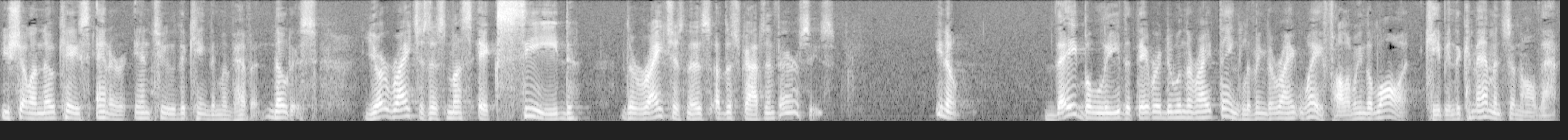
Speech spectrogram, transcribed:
you shall in no case enter into the kingdom of heaven. Notice, your righteousness must exceed the righteousness of the scribes and Pharisees. You know, they believed that they were doing the right thing, living the right way, following the law, keeping the commandments and all that.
